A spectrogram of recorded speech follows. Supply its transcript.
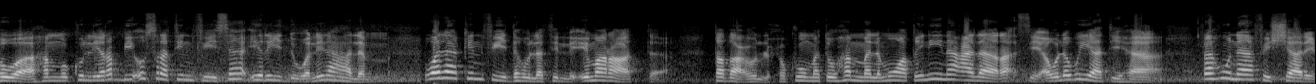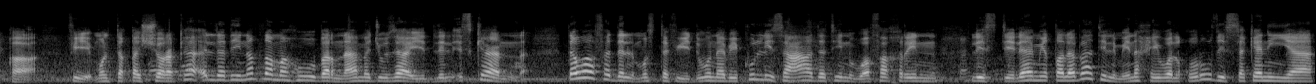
هو هم كل رب أسرة في سائر دول العالم ولكن في دولة الإمارات. تضع الحكومة هم المواطنين على رأس أولوياتها. فهنا في الشارقة في ملتقى الشركاء الذي نظمه برنامج زايد للإسكان توافد المستفيدون بكل سعادة وفخر لاستلام طلبات المنح والقروض السكنية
